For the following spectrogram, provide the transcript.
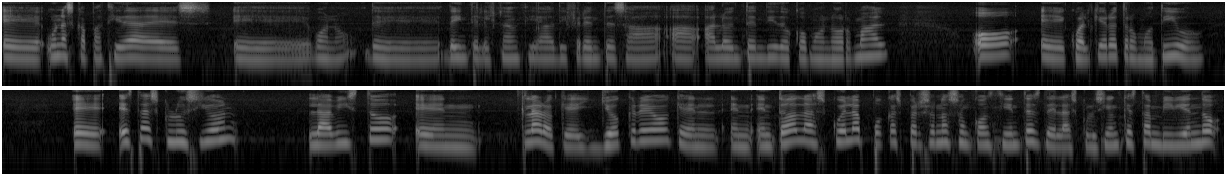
eh, unas capacidades eh, bueno, de, de inteligencia diferentes a, a- a lo entendido como normal o eh, cualquier otro motivo. Eh, esta exclusión la he visto en... Claro que yo creo que en, en- en toda la escuela pocas personas son conscientes de la exclusión que están viviendo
